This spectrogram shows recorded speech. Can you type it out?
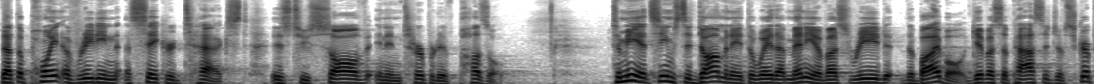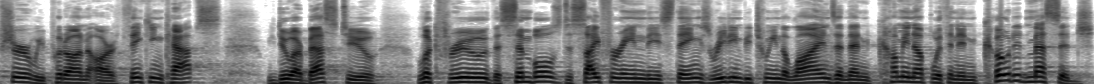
That the point of reading a sacred text is to solve an interpretive puzzle. To me, it seems to dominate the way that many of us read the Bible. Give us a passage of Scripture, we put on our thinking caps, we do our best to look through the symbols, deciphering these things, reading between the lines, and then coming up with an encoded message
